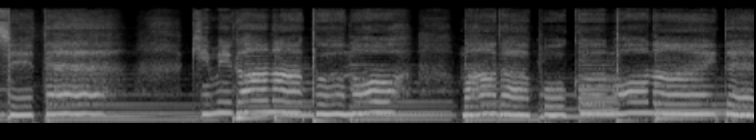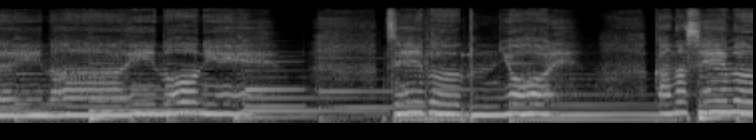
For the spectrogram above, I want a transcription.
して君が泣くのまだ僕も泣いていないのに自分より悲しむ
